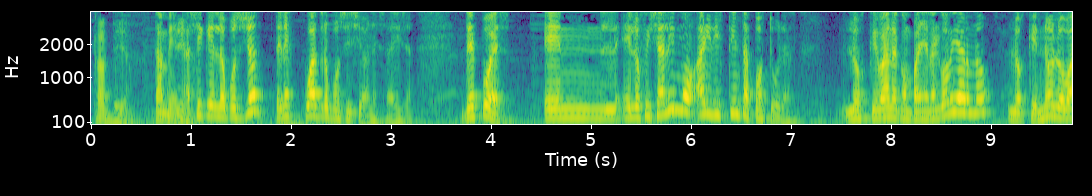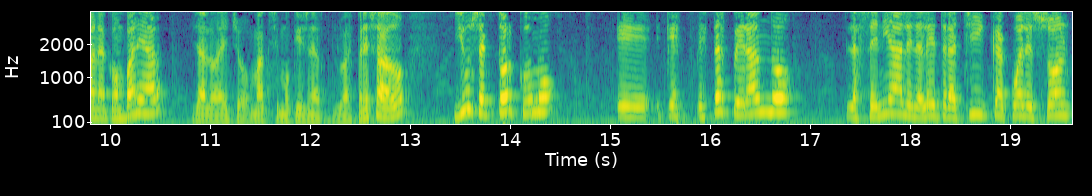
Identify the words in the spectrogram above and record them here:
También. También. Bien. Así que en la oposición tenés cuatro posiciones ahí ya. Después, en el oficialismo hay distintas posturas. Los que van a acompañar al gobierno, los que no lo van a acompañar, ya lo ha hecho Máximo Kirchner, lo ha expresado, y un sector como eh, que es- está esperando las señales, la letra chica, cuáles son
